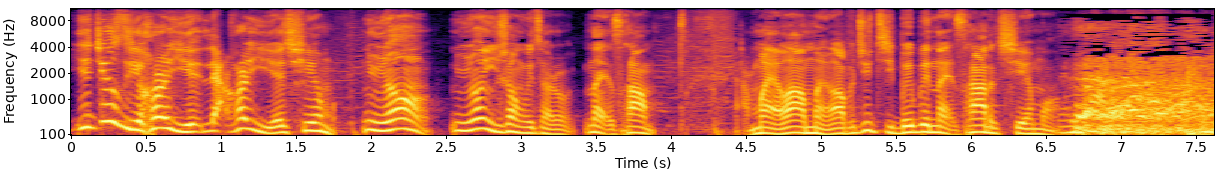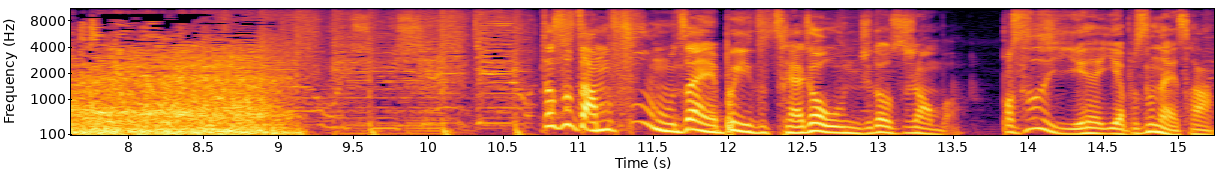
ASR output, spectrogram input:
也就是一盒眼俩盒眼前嘛，女人女人以上为参照，奶茶嘛，买完买完不就几杯杯奶茶的钱嘛？但是咱们父母这一辈子参照物，你知道是什么不？不是盐，也不是奶茶。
